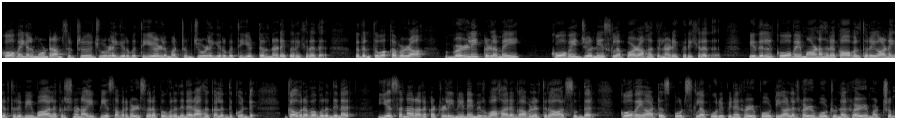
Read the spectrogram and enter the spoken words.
கோவையில் மூன்றாம் சுற்று ஜூலை இருபத்தி ஏழு மற்றும் ஜூலை இருபத்தி எட்டில் நடைபெறுகிறது. இதன் துவக்க விழா வெள்ளிக்கிழமை கோவை ஜெர்னிஸ் கிளப் வளாகத்தில் நடைபெறுகிறது. இதில் கோவை மாநகர காவல்துறை ஆணையர் திரு வி. பாலகிருஷ்ணன் ஐபிஎஸ் அவர்கள் சிறப்பு விருந்தினராக கலந்து கொண்டு கௌரவ விருந்தினர் எஸ்என்ஆர் அறக்கட்டளையின் இணை நிர்வாக அரங்காவலர் திரு. R. Sundar Kovai auto sports club உறுப்பினர்கள் போட்டியாளர்கள் ஓட்டுநர்கள் மற்றும்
